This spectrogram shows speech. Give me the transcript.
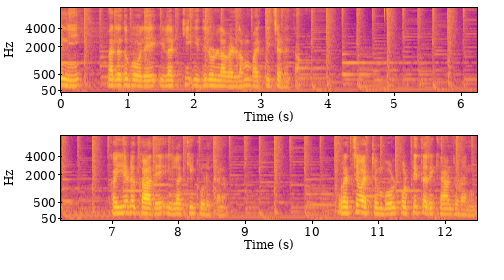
ഇനി നല്ലതുപോലെ ഇളക്കി ഇതിലുള്ള വെള്ളം വറ്റിച്ചെടുക്കാം. കൈയെടുക്കാതെ ഇളക്കി കൊടുക്കണം. കുറച്ച് വറ്റുമ്പോൾ പൊട്ടിത്തെറിക്കാൻ തുടങ്ങും.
